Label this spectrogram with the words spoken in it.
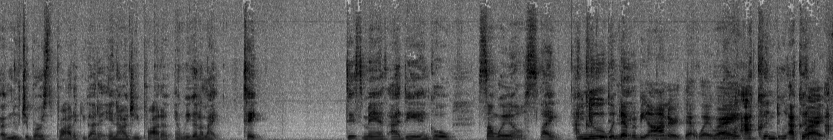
a NutraBurst product. You got an NRG product, and we're gonna like take this man's idea and go somewhere else. Like I You knew it would do never be honored that way, No, right? I couldn't do. I couldn't. Right. Mm-hmm.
